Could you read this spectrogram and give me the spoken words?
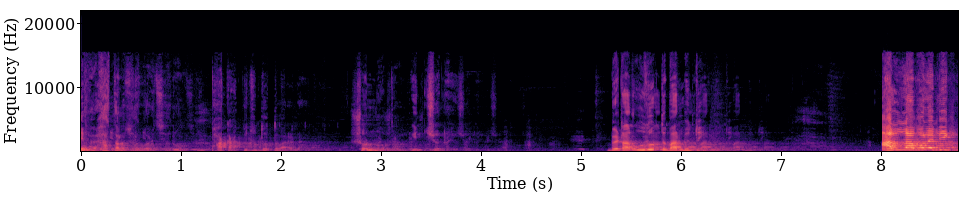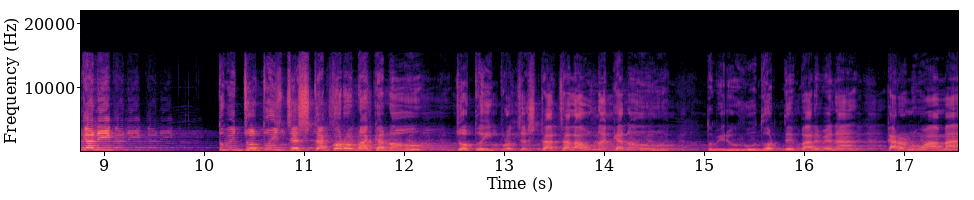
এভাবে হাতানো শুরু করেছে রুহু। ফাঁকা, কিছু ধরতে পারে না। শূন্য, কিচ্ছু নাই বেটা রু ধরতে পারবি তুই? আল্লাহ বলে, বিজ্ঞানী, তুমি যতই চেষ্টা করো না কেন যতই প্রচেষ্টা চালাও না কেন, তুমি রুহু ধরতে পারবে না। কারণ, ওয়ামা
